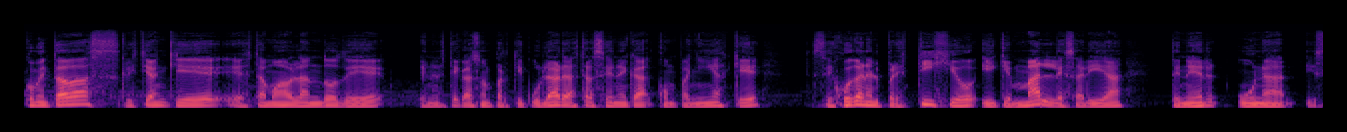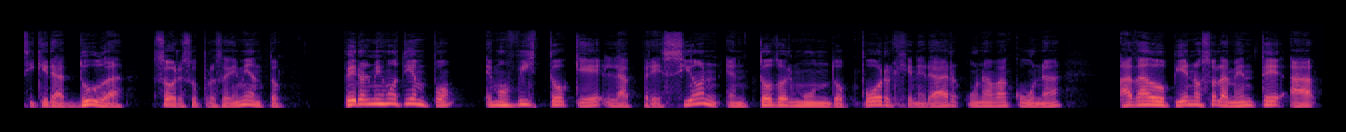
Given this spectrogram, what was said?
Comentabas, Cristian, que estamos hablando de, en este caso en particular, de AstraZeneca, compañías que se juegan el prestigio y que mal les haría tener una siquiera duda sobre su procedimiento. Pero al mismo tiempo, hemos visto que la presión en todo el mundo por generar una vacuna ha dado pie no solamente a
